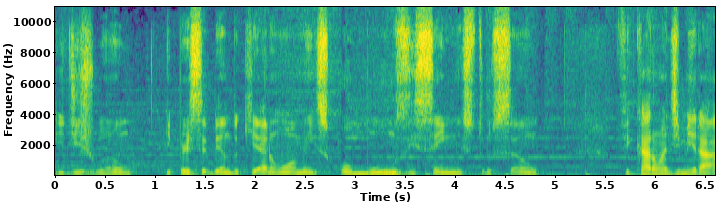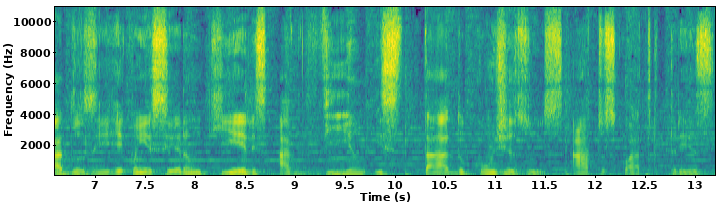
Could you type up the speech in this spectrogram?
e de João e percebendo que eram homens comuns e sem instrução, ficaram admirados e reconheceram que eles haviam estado com Jesus. Atos 4:13.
